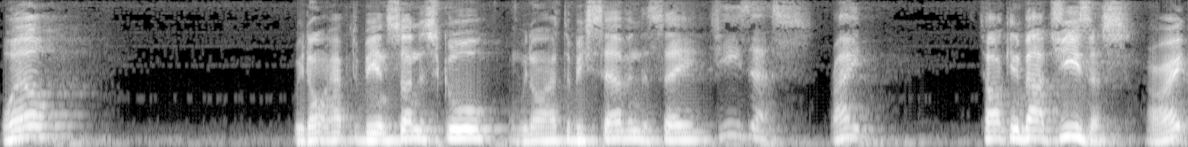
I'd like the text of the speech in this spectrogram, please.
Well, we don't have to be in Sunday school, and we don't have to be seven to say Jesus, right? Talking about Jesus, all right?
